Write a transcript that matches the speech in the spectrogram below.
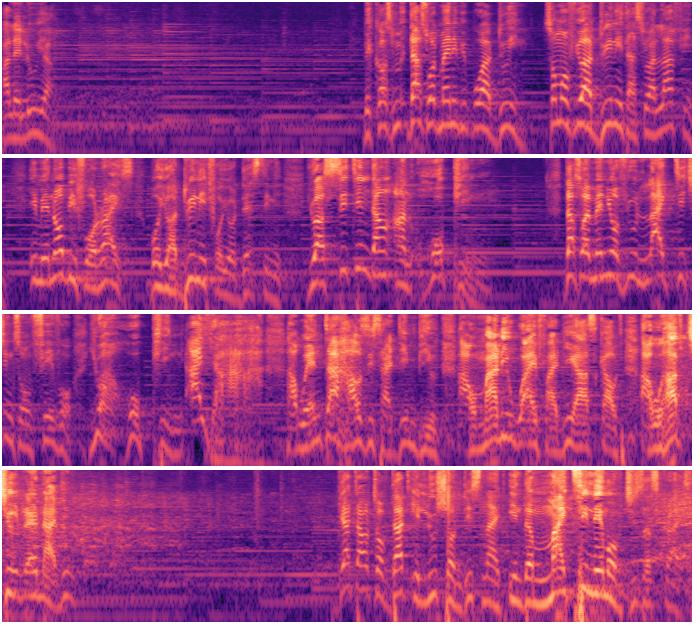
Hallelujah. Because that's what many people are doing. Some of you are doing it as you are laughing. It may not be for rice, but you are doing it for your destiny. You are sitting down and hoping. That's why many of you like teachings on favor. You are hoping. Yeah. I will enter houses I didn't build. I will marry wife I didn't ask out. I will have children I didn't. Get out of that illusion this night in the mighty name of Jesus Christ.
